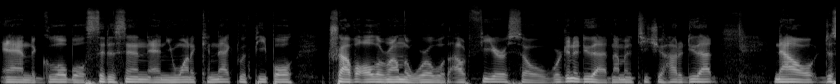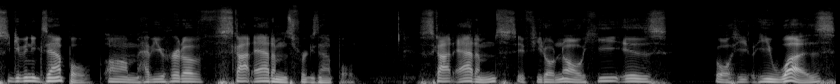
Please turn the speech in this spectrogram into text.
and a global citizen and you want to connect with people, travel all around the world without fear. So we're going to do that, and I'm going to teach you how to do that. Now, just to give you an example, um, have you heard of Scott Adams, for example? Scott Adams, if you don't know, he is, well, he, he was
